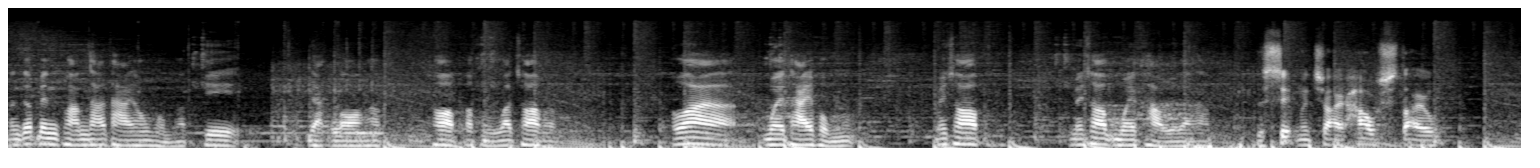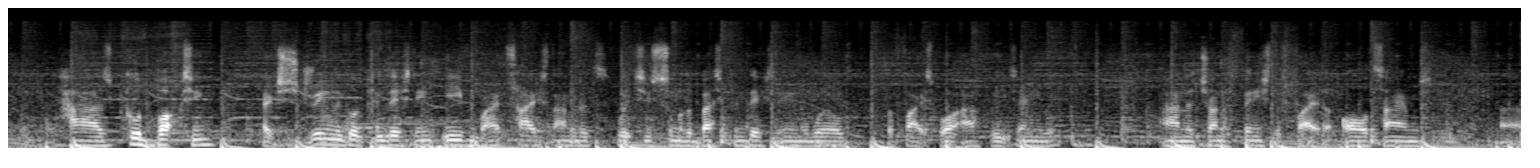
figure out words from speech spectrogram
มันก็เป็นความท้าทายของผมครับที่อยากลองครับชอบครับผมว่าชอบครับ เพราะว่ามวยไทยผมไม่ชอบไม่ชอบมวยเข่าอยู่แล้วครับ The Sitman Chai house style has good boxing, extremely good conditioning, even by Thai standards, which is some of the best conditioning in the world for fight sport athletes anyway. And they're trying to finish the fight at all times uh,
